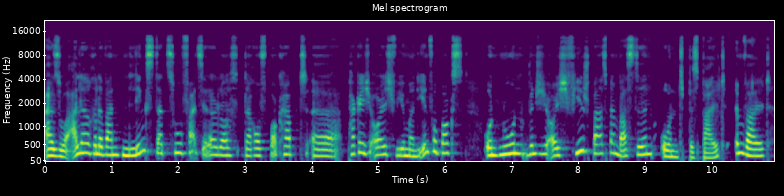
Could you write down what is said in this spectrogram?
Also alle relevanten Links dazu, falls ihr darauf Bock habt, äh, packe ich euch wie immer in die Infobox. Und nun wünsche ich euch viel Spaß beim Basteln und bis bald im Wald.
